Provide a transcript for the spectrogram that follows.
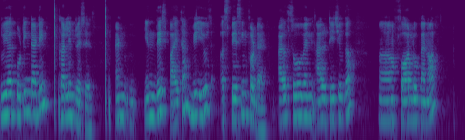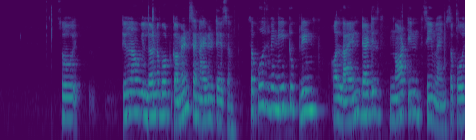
we are putting that in curly braces. And in this python we use a spacing for that. I'll show when i'll teach you the uh, for loop and all. So till now we learn about comments and indentation suppose we need to print a line that is not in same line. Suppose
